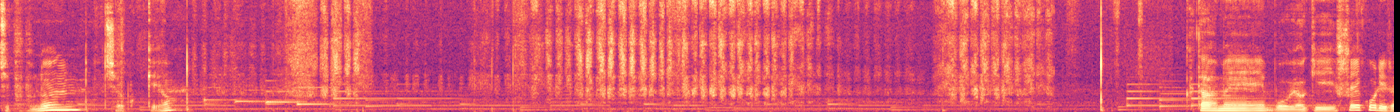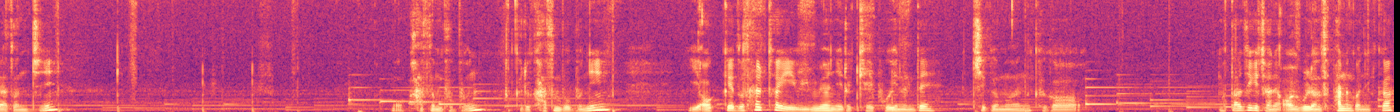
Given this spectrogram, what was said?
나머지 부분은 지워볼게요. 그 다음에 뭐 여기 쇄골이라든지 뭐 가슴 부분 그리고 가슴 부분이 이 어깨도 살짝 이 윗면이 이렇게 보이는데 지금은 그거 뭐 따지기 전에 얼굴 연습하는 거니까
